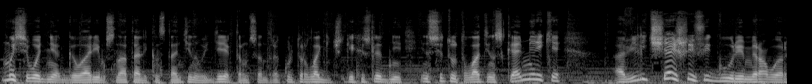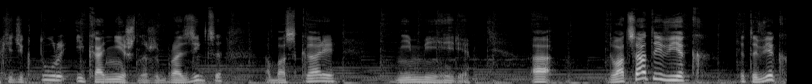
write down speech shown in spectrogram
Мы сегодня говорим с Натальей Константиновой, директором Центра культурологических исследований Института Латинской Америки, о величайшей фигуре мировой архитектуры и, конечно же, бразильце об Оскаре Немере. А 20 век это век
